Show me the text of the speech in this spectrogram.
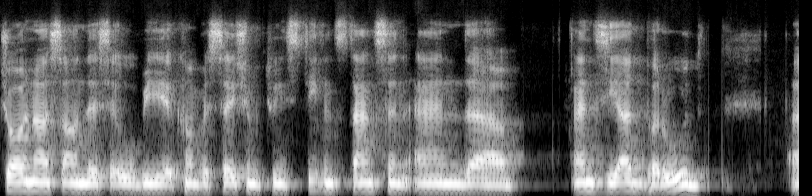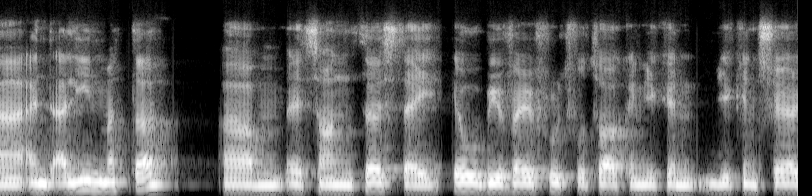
join us on this. It will be a conversation between Stephen Stanson and uh, and Ziad Baroud uh, and Aline Matta. Um, it's on Thursday. It will be a very fruitful talk, and you can you can share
